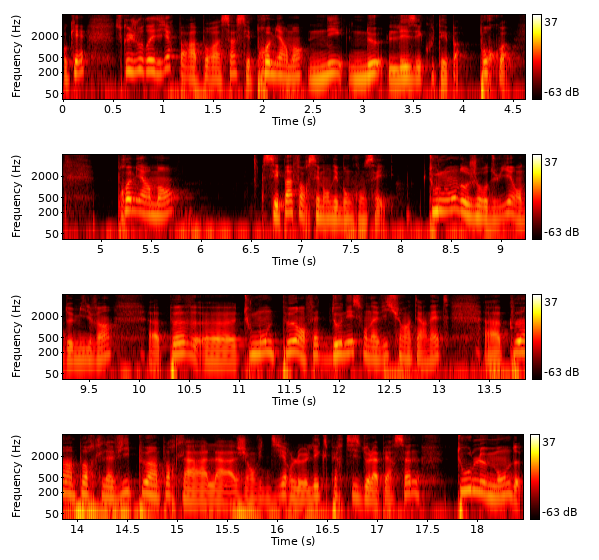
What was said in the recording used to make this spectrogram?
Ok? Ce que je voudrais dire par rapport à ça, c'est premièrement, ne les écoutez pas. Pourquoi? Premièrement, c'est pas forcément des bons conseils tout le monde aujourd'hui en 2020 euh, peuvent, euh, tout le monde peut en fait donner son avis sur internet euh, peu importe la vie peu importe la, j'ai envie de dire l'expertise de la personne tout le monde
